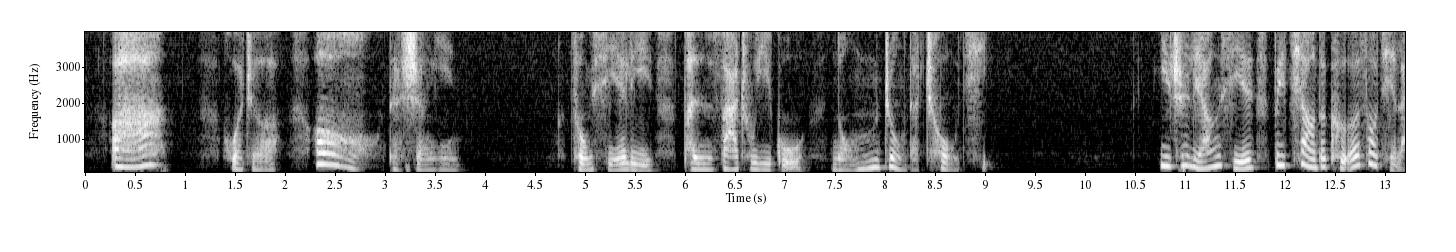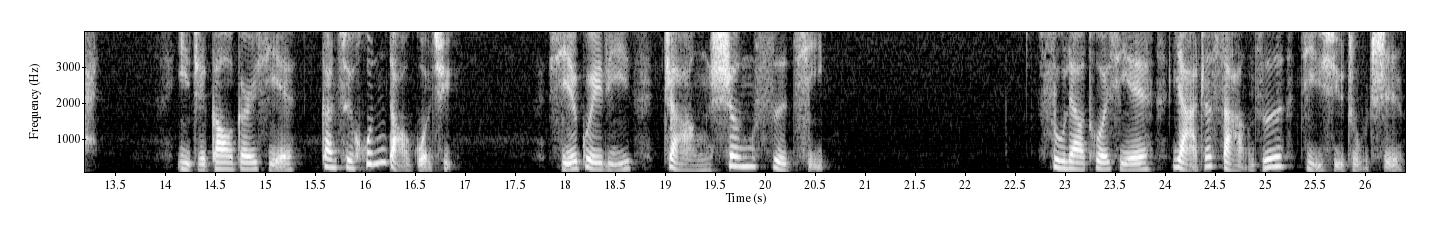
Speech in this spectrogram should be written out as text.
“啊”。或者“哦”的声音，从鞋里喷发出一股浓重的臭气。一只凉鞋被呛得咳嗽起来，一只高跟鞋干脆昏倒过去。鞋柜里掌声四起。塑料拖鞋哑着嗓子继续主持。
